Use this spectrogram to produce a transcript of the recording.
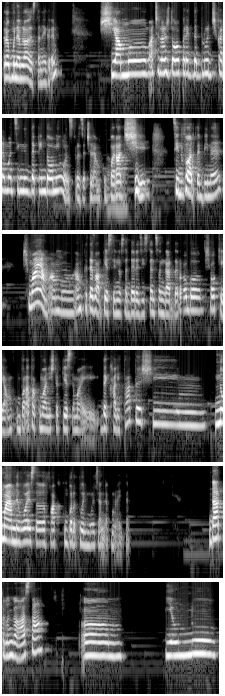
rămânem la ăsta negre. Și am uh, aceleași două perechi de blugi care mă țin de prin 2011. Le-am cumpărat ah. și țin foarte bine. Și mai am, am, uh, am câteva piese din astea de rezistență în garderobă și ok, am cumpărat acum niște piese mai de calitate și mm, nu mai am nevoie să fac cumpărături mulți ani de acum înainte. Dar pe lângă asta, um, eu nu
